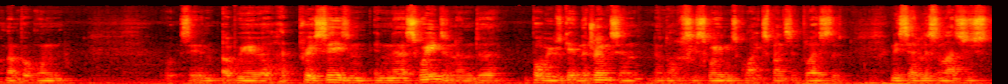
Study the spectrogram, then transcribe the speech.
remember when it, uh, we uh, had pre-season in uh, Sweden, and uh, Bobby was getting the drinks in, and obviously Sweden's quite an expensive place. And he said, "Listen, lads, just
